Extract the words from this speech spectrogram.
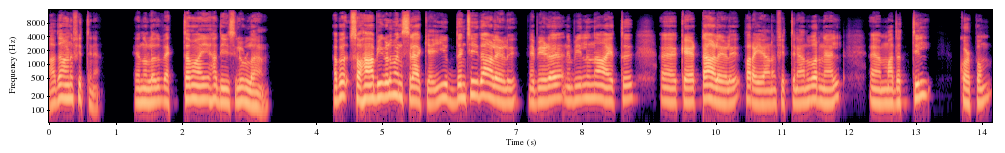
അതാണ് ഫിത്തന എന്നുള്ളത് വ്യക്തമായി ഹദീസിലുള്ളതാണ്. അപ്പോൾ സ്വഹാബികൾ മനസ്സിലാക്കിയ ഈ യുദ്ധം ചെയ്ത ആളുകൾ നബിയുടെ നബിയിൽ നിന്ന് ആയത്ത് കേട്ട ആളുകൾ പറയാണ് ഫിത്തന എന്ന് പറഞ്ഞാൽ മതത്തിൽ കുഴപ്പം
